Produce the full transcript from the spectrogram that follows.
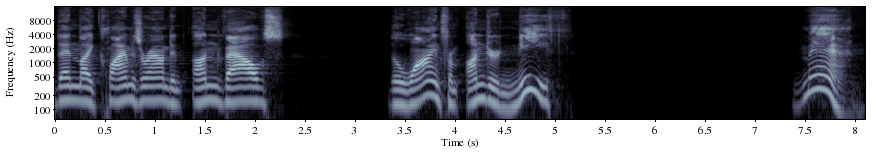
then like climbs around and unvalves the wine from underneath. Man,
